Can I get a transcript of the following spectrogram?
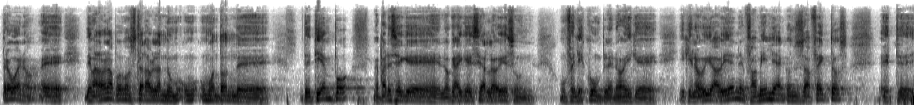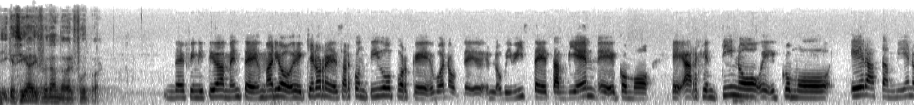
pero bueno, de Maradona podemos estar hablando un montón de de tiempo. Me parece que lo que hay que desearle hoy es un, feliz cumple, ¿no? Y que, y que lo viva bien, en familia, con sus afectos, este, y que siga disfrutando del fútbol. Definitivamente. Mario, eh, quiero regresar contigo porque, bueno, lo viviste también eh, como eh, argentino, como era también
